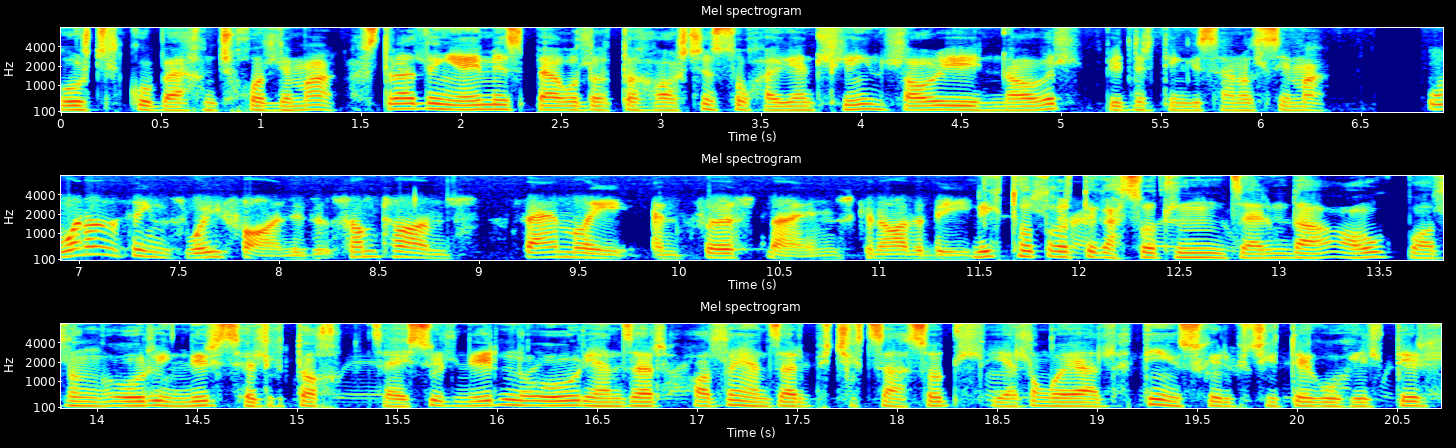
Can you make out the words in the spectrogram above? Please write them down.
өөрчлөхгүй байх нь чухал юм а. Австралийн AMS байгуулагдах орчин суух агентлагийн Lori Novel биднэрт ингэ сануулсан юм а. One of the things we find is that sometimes family and first names can either be Нэг тулгардаг асуудал нь заримдаа овог болон өөрийн нэр солигдох. За эсвэл нэр нь өөр янзаар олон янзаар бичигдсэн асуудал ялангуяа латин үсгээр бичигдээгүй хэл дээрх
